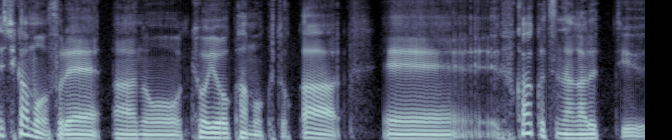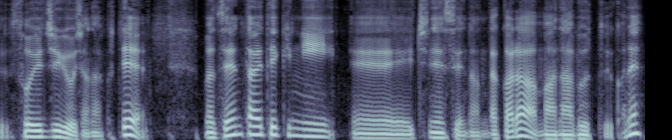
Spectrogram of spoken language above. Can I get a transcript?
でしかもそれ、あの、教養科目とか、えー、深くつながるっていう、そういう授業じゃなくて、まあ、全体的に、えー、1年生なんだから学ぶというかね、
